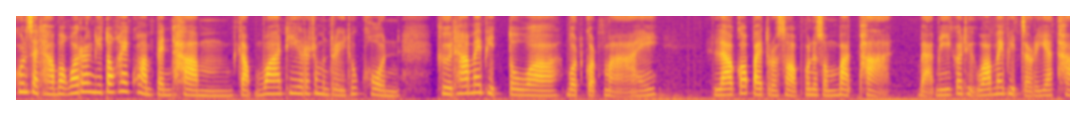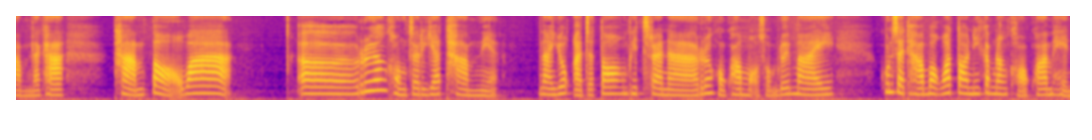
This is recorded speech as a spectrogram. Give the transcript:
คุณเศรษฐาบอกว่าเรื่องนี้ต้องให้ความเป็นธรรมกับว่าที่รัฐมนตรีทุกคน คือถ้าไม่ผิดตัวบทกฎหมาย แล้วก็ไปตรวจสอบคุณสมบัติผ่าน แบบนี้ก็ถือว่าไม่ผิดจริยธรรมนะคะ ถามต่อว่าเเรื่องของจริยธรรมเนี่ยนายกอาจจะต้องพิจารณาเรื่องของความเหมาะสมด้วยไหมคุณเศรษฐาบอกว่าตอนนี้กำลังขอความเห็น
